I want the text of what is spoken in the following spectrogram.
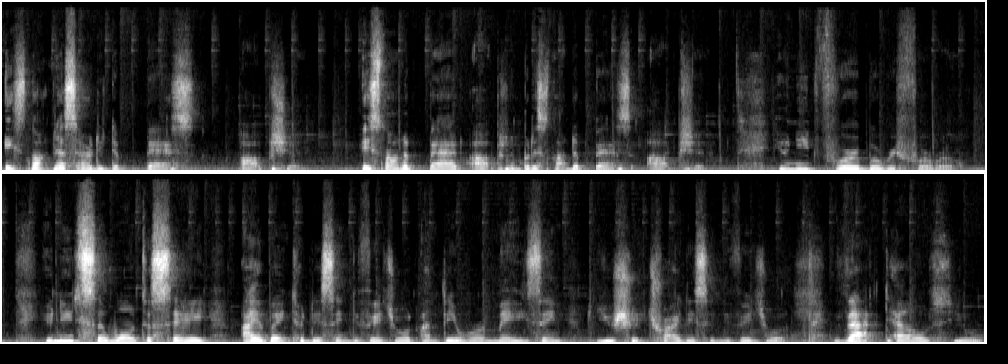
it's not necessarily the best option. It's not a bad option, but it's not the best option. You need verbal referral. You need someone to say, I went to this individual and they were amazing. You should try this individual. That tells you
